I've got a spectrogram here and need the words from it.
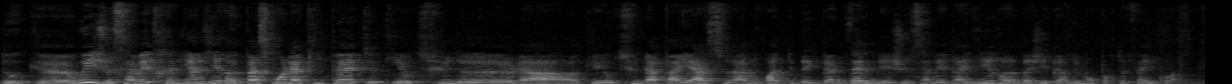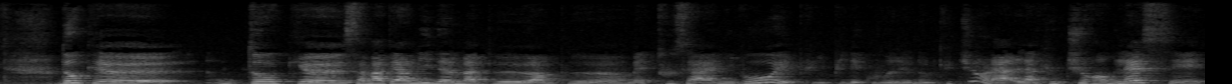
Donc euh, oui, je savais très bien dire passe-moi la pipette qui est au-dessus de la qui est la paillasse à droite du bec benzène, mais je savais pas dire bah, j'ai perdu mon portefeuille quoi. Donc euh, donc euh, ça m'a permis de un peu un peu mettre tout ça à niveau et puis puis découvrir une autre culture. La, la culture anglaise c'est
